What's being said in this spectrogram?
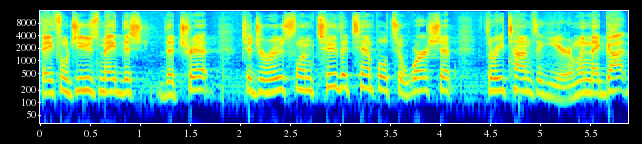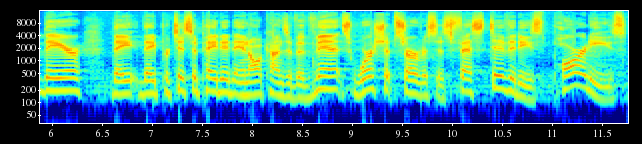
Faithful Jews made this, the trip to Jerusalem to the temple to worship three times a year. And when they got there, they, they participated in all kinds of events, worship services, festivities, parties,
